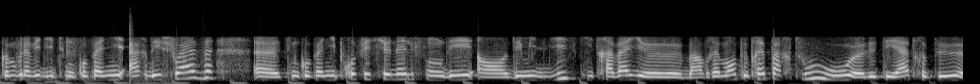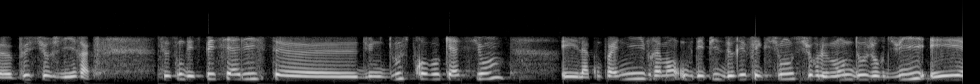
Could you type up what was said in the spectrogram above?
comme vous l'avez dit, c'est une compagnie ardéchoise. Euh, c'est une compagnie professionnelle fondée en 2010 qui travaille euh, ben, vraiment à peu près partout où euh, le théâtre peut, surgir. Ce sont des spécialistes d'une douce provocation. Et la compagnie vraiment ouvre des pistes de réflexion sur le monde d'aujourd'hui et,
